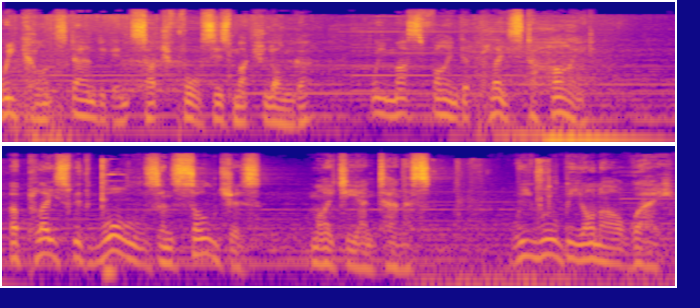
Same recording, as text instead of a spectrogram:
We can't stand against such forces much longer. We must find a place to hide. A place with walls and soldiers, mighty Antanas. We will be on our way.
